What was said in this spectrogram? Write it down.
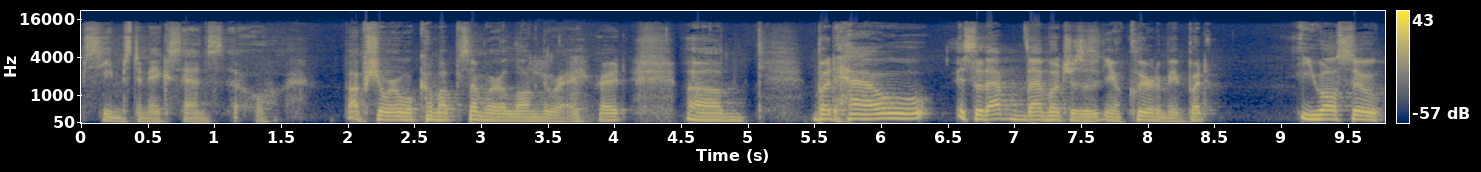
seems to make sense though. I'm sure it will come up somewhere along the way, right? Um, but how? So that that much is you know clear to me. But you also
